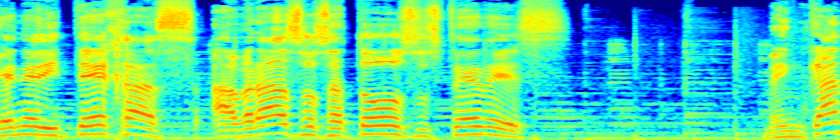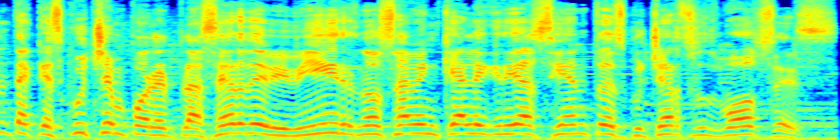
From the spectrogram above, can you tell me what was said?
Kennedy, Texas. Abrazos a todos ustedes. Me encanta que escuchen por el placer de vivir. No saben qué alegría siento de escuchar sus voces.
